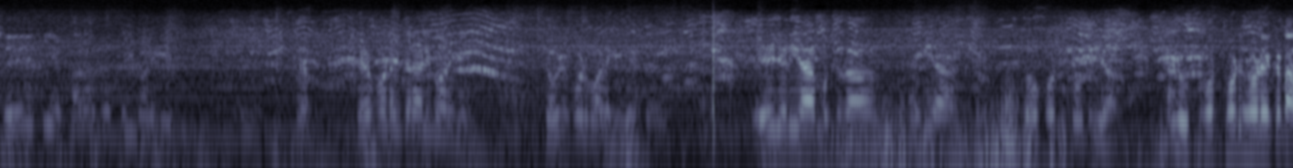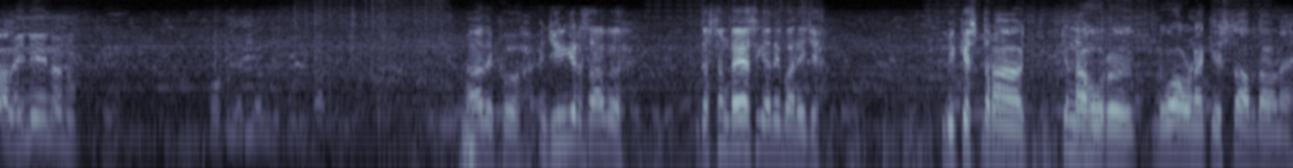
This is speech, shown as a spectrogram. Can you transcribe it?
6 ਦੀ 18 ਫੁੱਟ ਦੀ ਬਣ ਗਈ। 6 ਫੁੱਟ ਇਧਰ ਵਾਲੀ ਬਣ ਗਈ। 24 ਫੁੱਟ ਬਣ ਗਈ ਹੈ ਇਹ ਜਿਹੜੀ ਆ ਮਕਸਦਾ ਹੈਗੀ ਆ 2 ਫੁੱਟ ਛੋਟੀ ਆ। ਇਹਨੂੰ ਥੋੜੇ ਥੋੜੇ ਘਟਾ ਲੈਨੇ ਇਹਨਾਂ ਨੂੰ। ਫੋਟੋ ਜਿਹੜੀ ਆ ਉਹਦੇ ਪੂਰੀ ਕਰ ਲੈਣੀ ਆਹ ਦੇਖੋ ਇੰਜੀਨੀਅਰ ਸਾਹਿਬ ਦੱਸਣ ਡਿਆ ਸੀ ਇਹਦੇ ਬਾਰੇ 'ਚ ਵੀ ਕਿਸ ਤਰ੍ਹਾਂ ਕਿੰਨਾ ਹੋਰ ਲੋਹਾ ਆਉਣਾ ਕਿਸ ਹਿਸਾਬ ਦਾ ਆਉਣਾ।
